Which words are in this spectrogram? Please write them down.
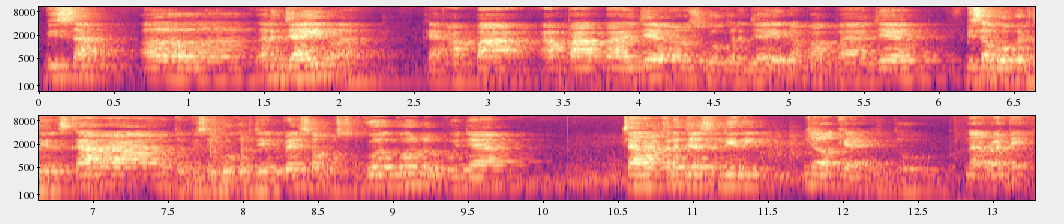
bisa eh, ngerjain lah kayak apa apa apa aja yang harus gue kerjain, apa apa aja yang bisa gue kerjain sekarang atau bisa gue kerjain besok. Maksud gue gue udah punya cara kerja sendiri Ya, oke. gitu. Nah, berarti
